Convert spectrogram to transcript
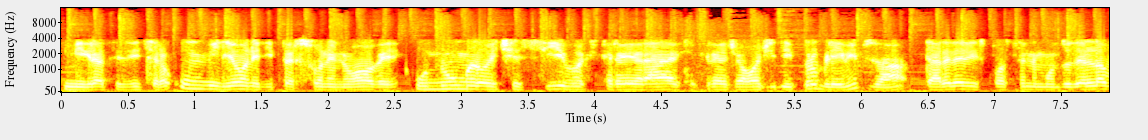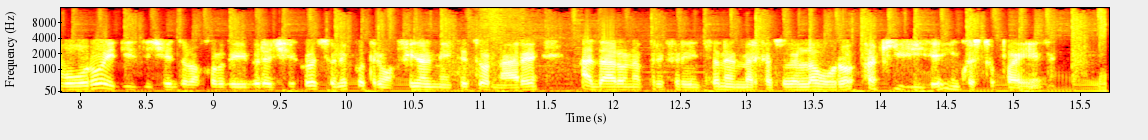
immigrate in Svizzera un milione di persone nuove, un numero eccessivo che creerà e che crea già oggi dei problemi, bisogna dare delle risposte nel mondo del lavoro e disdicendo l'accordo di libera circolazione potremo finalmente tornare a dare una preferenza nel mercato del lavoro a chi vive in questo paese.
